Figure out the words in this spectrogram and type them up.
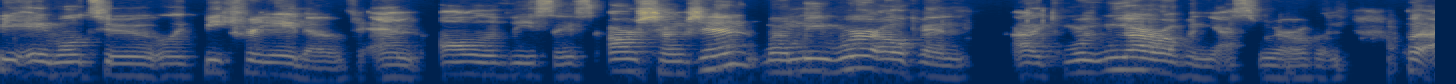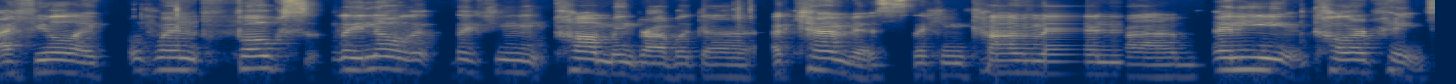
be able to like be creative. And all of these things ArtsJunktion when we were open like we are open yes we are open. But i feel like when folks they know that they can come and grab like a, a canvas they can come and grab any color paint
